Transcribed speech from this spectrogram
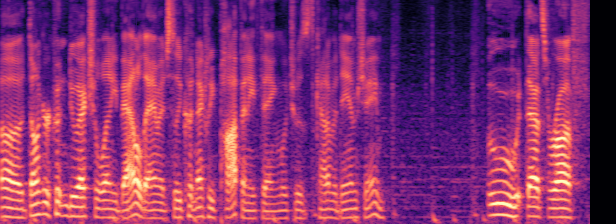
uh, Dunker couldn't do actual any battle damage, so he couldn't actually pop anything, which was kind of a damn shame. Ooh, that's rough.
